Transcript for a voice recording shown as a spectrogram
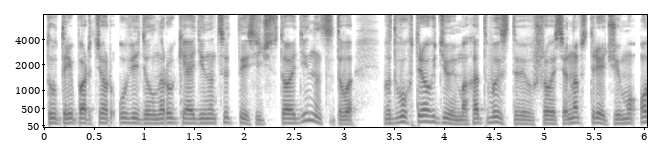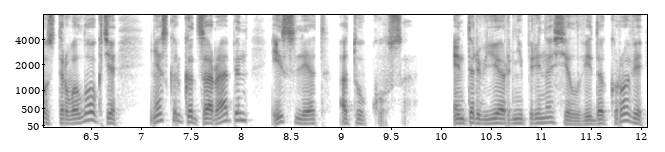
Тут репортер увидел на руке 11111 в двух-трех дюймах от выставившегося навстречу ему острого локтя несколько царапин и след от укуса. Интервьюер не переносил вида крови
